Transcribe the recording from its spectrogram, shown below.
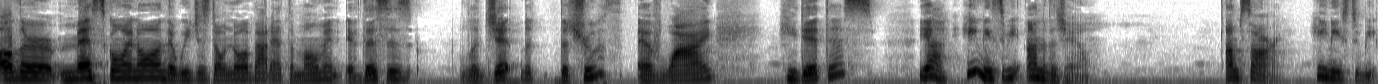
other mess going on that we just don't know about at the moment. If this is legit the, the truth of why he did this, yeah, he needs to be under the jail. I'm sorry. He needs to be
